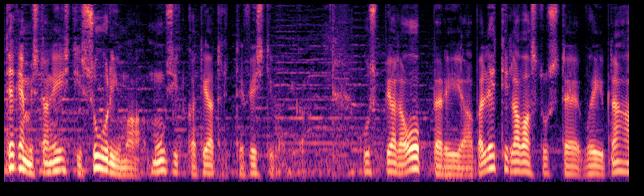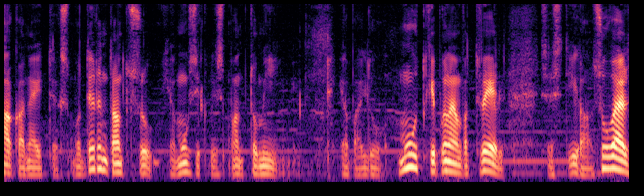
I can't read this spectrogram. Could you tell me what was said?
tegemist on Eesti suurima muusikateatrite festivaliga, kus peale ooperi- ja balletilavastuste võib näha ka näiteks moderntantsu ja muusikalist pantomiimi ja palju muudki põnevat veel, sest igal suvel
